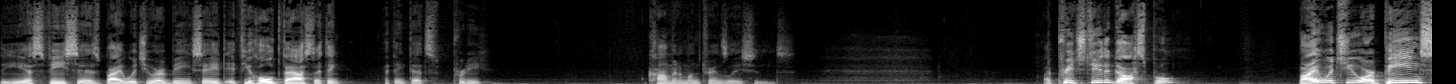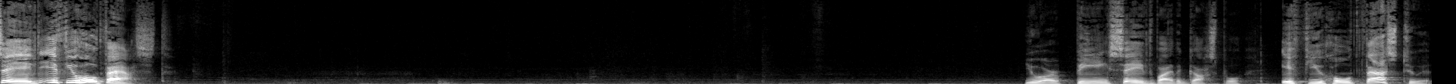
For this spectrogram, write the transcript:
The ESV says, by which you are being saved. If you hold fast, I think, I think that's pretty common among translations. I preach to you the gospel by which you are being saved if you hold fast. You are being saved by the gospel if you hold fast to it.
